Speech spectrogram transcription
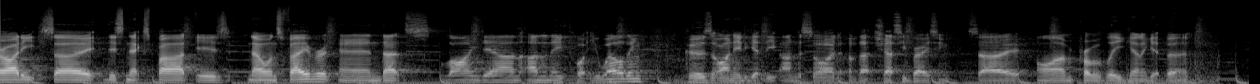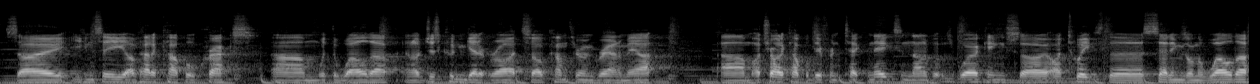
Alrighty, so this next part is no one's favorite and that's lying down underneath what you're welding because I need to get the underside of that chassis bracing. So I'm probably gonna get burned. So you can see I've had a couple cracks um, with the welder and I just couldn't get it right. So I've come through and ground them out. Um, I tried a couple different techniques and none of it was working. So I tweaked the settings on the welder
